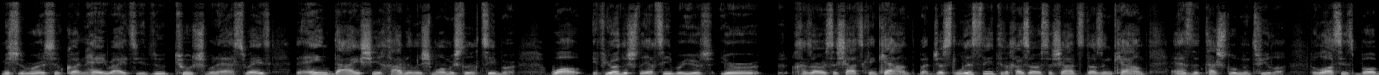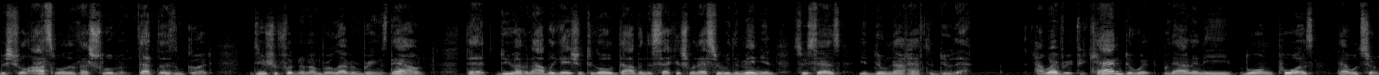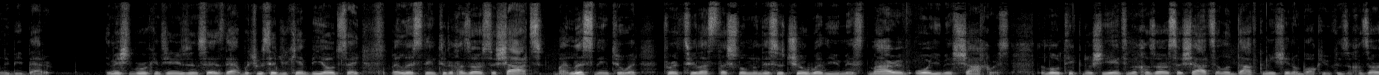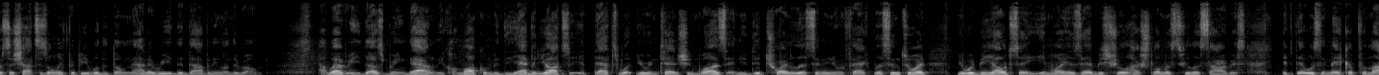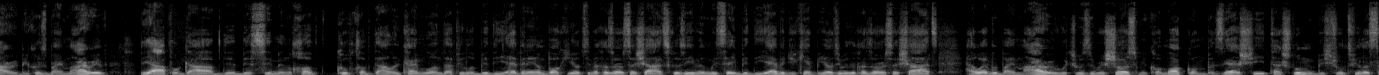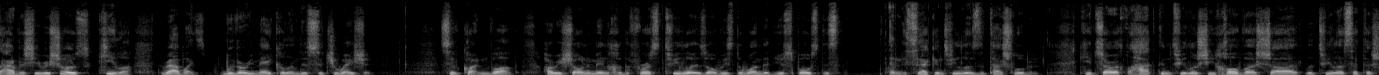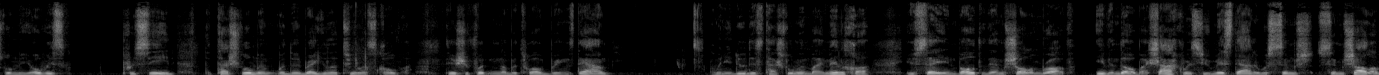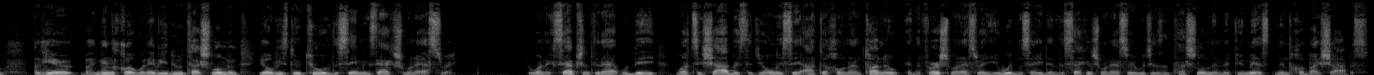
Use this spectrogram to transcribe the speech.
Mishnah Berurah Sivkot and Hay writes you do two Shmona Esreis. The ain dai sheychavin l'shmo mishliach tzibur. While if you're the shliach tzibur, your your Chazar Sashatz can count, but just listening to the Chazar Sashatz doesn't count as the Tashlum and. The loss is Bo Bishvil Asmo the Tashlumim. That isn't good. Dirshu footnote number 11 brings down that do you have an obligation to go daven the second Shmonesri with the minyan? So he says you do not have to do that. However, if you can do it without any long pause, that would certainly be better. The Mishnah Berurah continues and says that which we said you can't be Yotze by listening to the Chazar Sashatz, by listening to it for a Tfilas Tashlum, and this is true whether you missed Mariv or you missed Shachris. The Lo Tiknu Shiyetz the Chazar Sashatz, Eladaf Kamishin because the Chazar Sashatz is only for people that don't know how to read the davening on their own. However, he does bring down if that's what your intention was, and you did try to listen, and you in fact listened to it, you would be yotze if there was a makeup for Mariv, because by Mariv, the apple gav the bisimin chav kuf chav dalid kaim lon dafilo b'di'evid and baki yotze b'chazor sashatz, because even we say b'di'evid, you can't be yotze with the chazor sashatz. However, by Mariv, which was the rishus, mikol mokom bazeh shi tashlum b'shul tefillah sarvis shi rishus kila. The rabbis were very makel in this situation. Sivkot and Vav. Harishon Mincha. The first tefillah is always the one that you're supposed to. And the second tefillah is the tashlumin. Ki tzorech lahaktim tefillah shichova shah letefillah set You always precede the tashlumim with the regular tefillah schova. Dirshu footnote number 12 brings down, when you do this tashlumim by mincha, you say in both of them shalom rav. Even though by shachris you missed out, it was sim, sim shalom, but here by mincha, whenever you do tashlumim, you always do two of the same exact shemona esrei. The one exception to that would be Motzi Shabbos, that you only say Atachonan Tanu in the first Shemon Esrei, you wouldn't say it in the second Shemon Esrei, which is a Tashlumim if you missed Mincha by Shabbos.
